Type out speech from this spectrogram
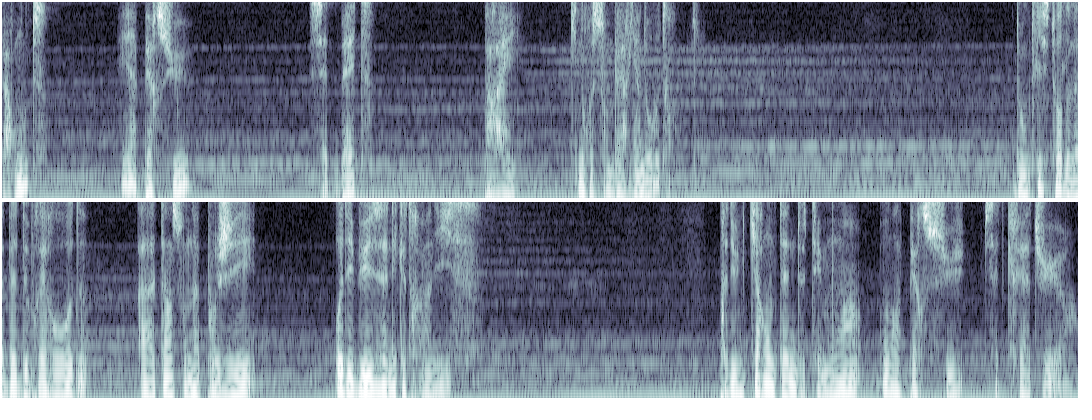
la route et aperçut cette bête, pareil, qui ne ressemblait à rien d'autre, Donc l'histoire de la bête de Brérode a atteint son apogée au début des années 90. Près d'une quarantaine de témoins ont aperçu cette créature,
